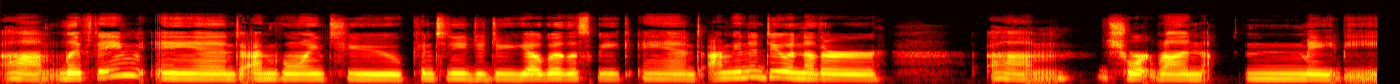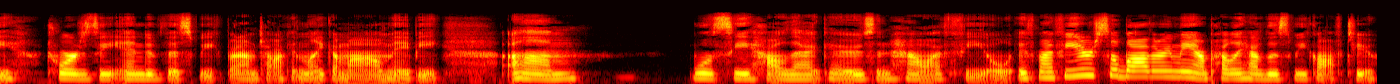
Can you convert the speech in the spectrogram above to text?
um, lifting, and I'm going to continue to do yoga this week, and I'm gonna do another um, short run maybe towards the end of this week, but I'm talking like a mile maybe. Um, we'll see how that goes and how I feel. If my feet are still bothering me, I'll probably have this week off too.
